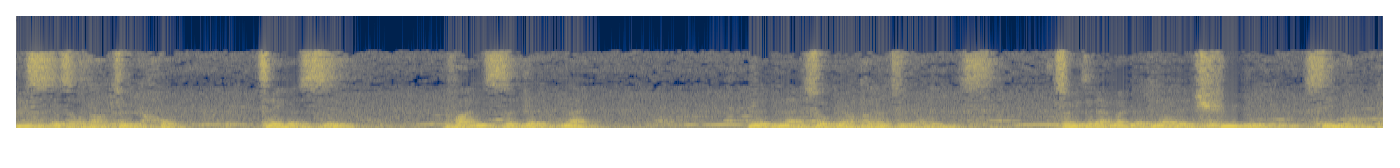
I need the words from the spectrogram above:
来，死守到最后？这个是凡事忍耐，忍耐所表达的主要的意思。所以这两个忍耐的区别是有的。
